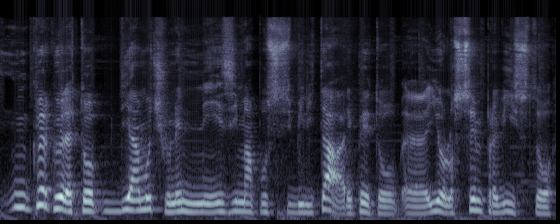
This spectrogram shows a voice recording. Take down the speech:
Mm, per cui ho detto diamoci un'ennesima possibilità, ripeto, eh, io l'ho sempre visto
